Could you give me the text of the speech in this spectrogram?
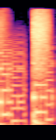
Bye.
